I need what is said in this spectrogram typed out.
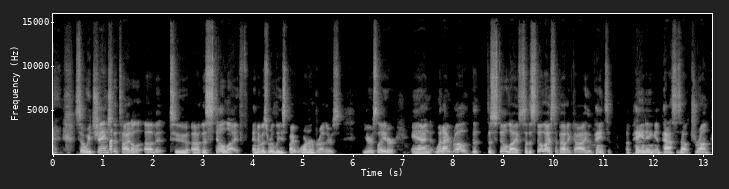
so we changed the title of it to uh, The Still Life, and it was released by Warner Brothers years later. And when I wrote the, the Still Life, so The Still Life's about a guy who paints a, a painting and passes out drunk.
